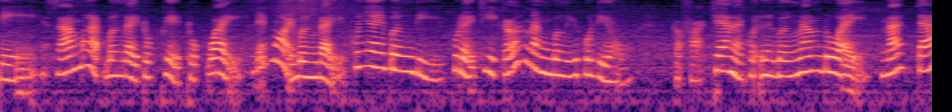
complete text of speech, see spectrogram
นี่สามารถเบิ่งได้ทุกเพศทุกวัยเด็กน้อยเบิ่งได้ผู้ใหญ่เบิ่งดีผู้ใดที่กำลังนั่งเบิ่งอยู่ผู้เดียวก็ฝากแจ้งให้คนอื่นเบิ่งนำด้วยนะจ๊ะ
